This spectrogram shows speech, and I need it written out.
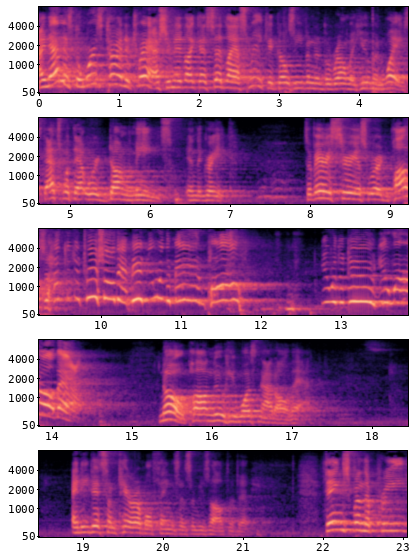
And that is the worst kind of trash. And it, like I said last week, it goes even into the realm of human waste. That's what that word dung means in the Greek. It's a very serious word. And Paul said, How could you trash all that, man? You were the man, Paul. You were the dude. You were all that. No, Paul knew he was not all that. And he did some terrible things as a result of it. Things from the pre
